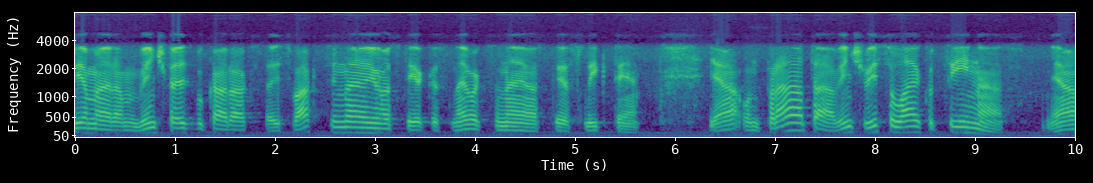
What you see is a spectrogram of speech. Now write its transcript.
piemēram, viņš Facebookā raksta, es vakcinējos, tie, kas nevakcinējās, tie sliktie. Jā, un prātā viņš visu laiku cīnās. Jā,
